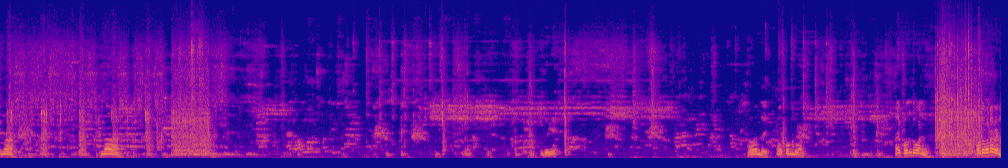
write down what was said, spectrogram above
না না। দেখি। হ্যাঁ দেখ আমি ফোন দেওয়ান আমি ফোন দেওয়ানি কত কটাবেন?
